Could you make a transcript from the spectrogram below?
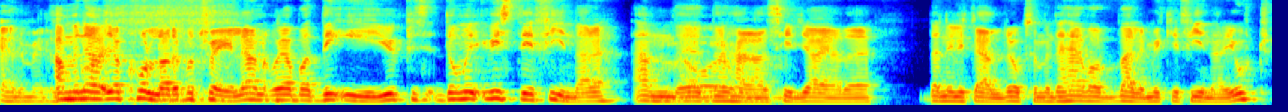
animated. Ja men jag, jag kollade på trailern och jag bara, det är ju precis, de, visst det är finare än Ja, eh, den här CGI-ade. Den är lite äldre också men det här var väldigt mycket finare gjort.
